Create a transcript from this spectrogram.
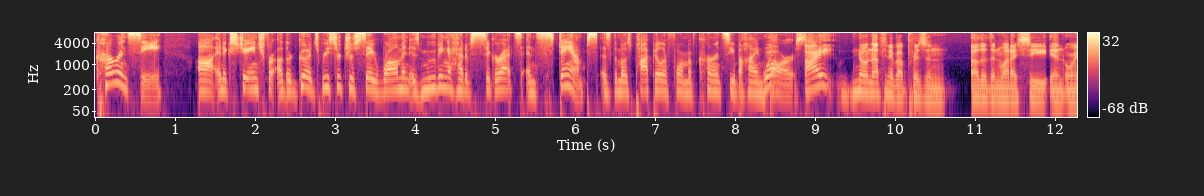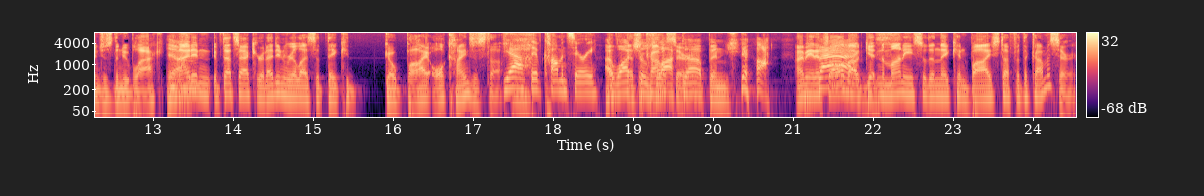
currency. Uh, in exchange for other goods, researchers say ramen is moving ahead of cigarettes and stamps as the most popular form of currency behind Well, bars. I know nothing about prison other than what I see in Orange is the New Black. And I didn't, if that's accurate, I didn't realize that they could go buy all kinds of stuff. yeah, they have commissary. I At- watched at the those locked up, and yeah. I mean, it's all about getting the money so then they can buy stuff at the commissary.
